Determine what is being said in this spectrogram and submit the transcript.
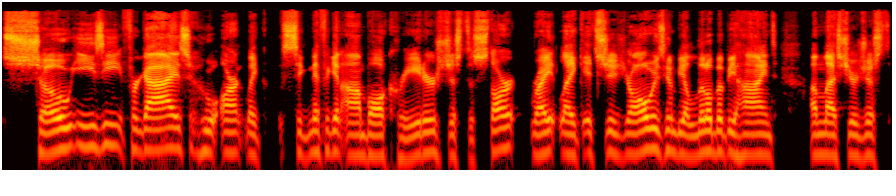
so easy for guys who aren't like significant on ball creators just to start, right? Like it's just you're always going to be a little bit behind unless you're just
